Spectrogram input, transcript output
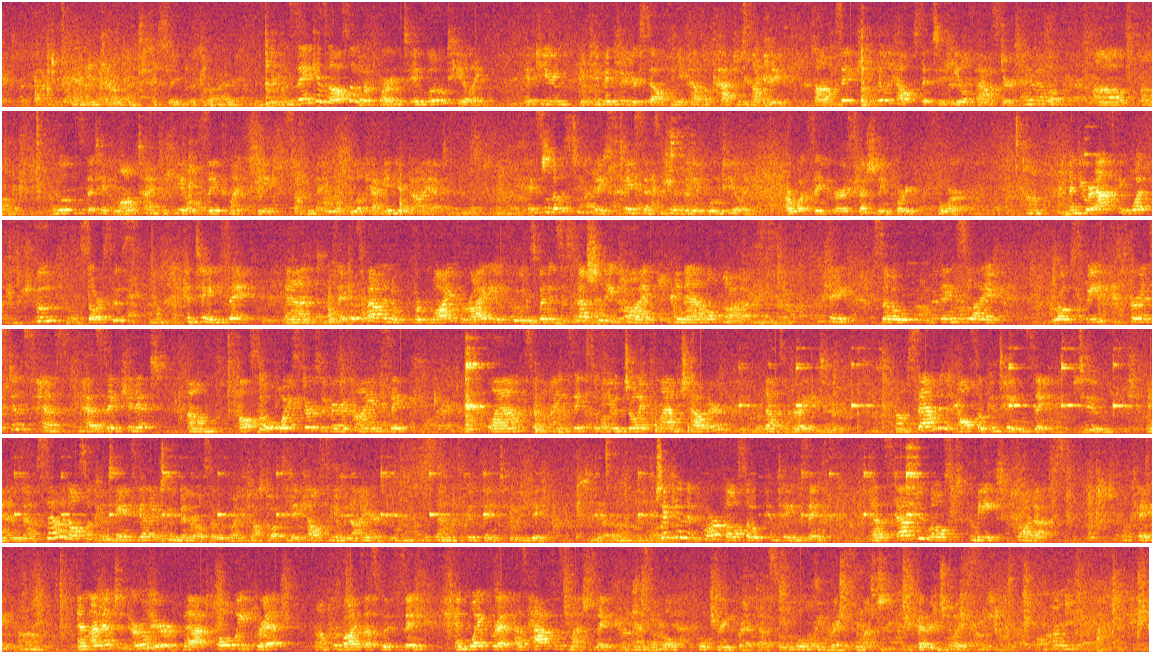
Zinc is also important in wound healing. If you if you've injured yourself and you have a cut or something, um, zinc really helps it to heal faster. If you have a uh, um, wounds that take a long time to heal, zinc might be something that you want to look at in your diet. Okay, so those two things, taste sensitivity and wound healing, are what zinc are especially important for. Um, and you were asking what food sources um, contain zinc. And zinc is found in a wide variety of foods, but it's especially high in animal products. Okay, so um, things like roast beef, for instance, has, has zinc in it. Um, also, oysters are very high in zinc. Clams are zinc, so if you enjoy clam chowder, that's great. Um, salmon also contains zinc, too. And uh, salmon also contains the other two minerals that we're going to talk about today, calcium and iron. So salmon's a good thing to be eating. Um, chicken and pork also contain zinc, as, as do most meat products. Okay, um, and I mentioned earlier that whole wheat bread um, provides us with zinc, and white bread has half as much zinc as the whole, whole grain bread does. So the whole grain bread is a much better choice. Um,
